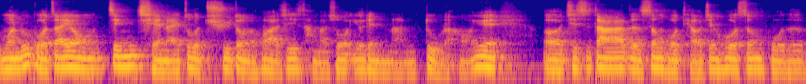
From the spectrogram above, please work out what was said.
我们如果再用金钱来做驱动的话，其实坦白说有点难度了哈。因为呃，其实大家的生活条件或生活的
